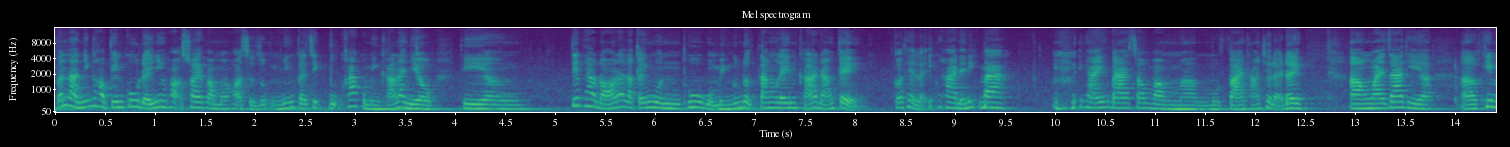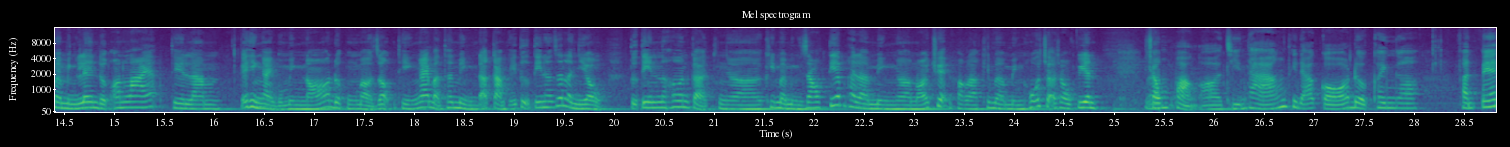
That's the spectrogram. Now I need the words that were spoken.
vẫn là những học viên cũ đấy nhưng họ xoay vào mà họ sử dụng những cái dịch vụ khác của mình khá là nhiều. Thì uh, tiếp theo đó là, cái nguồn thu của mình cũng được tăng lên khá là đáng kể có thể là x2 đến x3 x2 x3 sau vòng uh, một vài tháng trở lại đây. À, ngoài ra thì à, khi mà mình lên được online á, thì là cái hình ảnh của mình nó được mở rộng thì ngay bản thân mình đã cảm thấy tự tin hơn rất là nhiều. Tự tin hơn cả à, khi mà mình giao tiếp hay là mình à, nói chuyện hoặc là khi mà mình hỗ trợ cho học viên. Trong khoảng uh, 9 tháng thì đã có được kênh uh, fanpage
